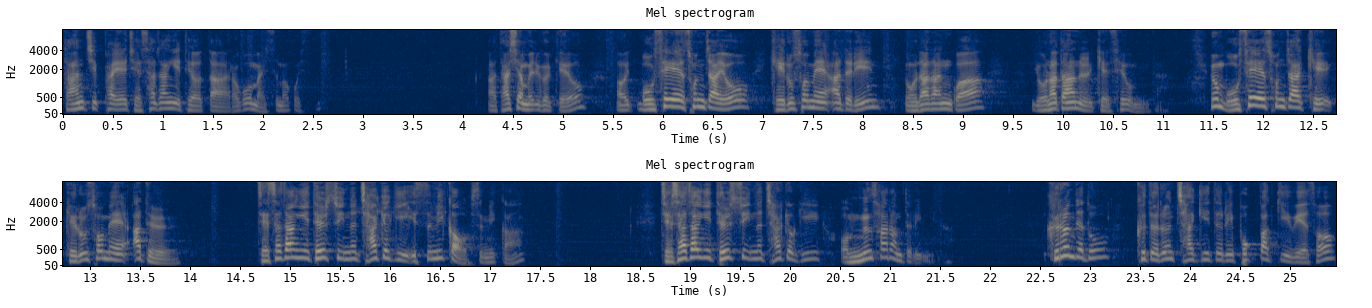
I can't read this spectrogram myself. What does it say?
단 지파의 제사장이 되었다라고 말씀하고 있습니다. 아, 다시 한번 읽을게요. 어, 모세의 손자요 게르솜의 아들인 요나단과 요나단을 이렇게 세웁니다. 그럼 모세의 손자 게, 게르솜의 아들 제사장이 될 수 있는 자격이 있습니까 없습니까? 제사장이 될 수 있는 자격이 없는 사람들입니다. 그런데도 그들은 자기들이 복받기 위해서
